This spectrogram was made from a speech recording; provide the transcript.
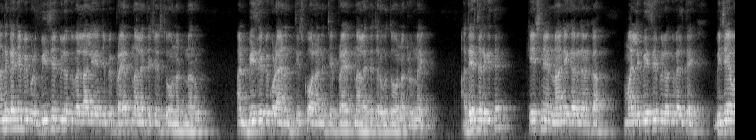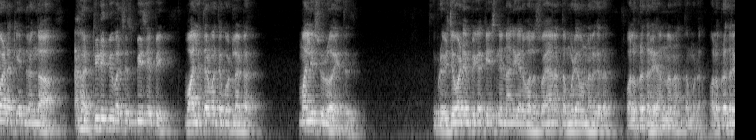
అందుకని చెప్పి ఇప్పుడు బీజేపీలోకి వెళ్ళాలి అని చెప్పి ప్రయత్నాలు అయితే చేస్తూ ఉన్నట్టున్నారు. అండ్ బీజేపీ కూడా ఆయన తీసుకోవాలని చెప్పి ప్రయత్నాలు అయితే జరుగుతూ ఉన్నట్లున్నాయి. అదే జరిగితే కేశినే నాని గారు కనుక మళ్ళీ బీజేపీలోకి వెళ్తే విజయవాడ కేంద్రంగా టీడీపీ వర్సెస్ బీజేపీ వాళ్ళిద్దరి మధ్య కొట్లాట మళ్ళీ షురు అవుతుంది. ఇప్పుడు విజయవాడ ఎంపీగా కేశినే నాని గారు వాళ్ళ స్వయాన తమ్ముడే ఉన్నారు కదా. బ్రదరే అన్ననా తమ్ముడా? వాళ్ళ బ్రదరే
